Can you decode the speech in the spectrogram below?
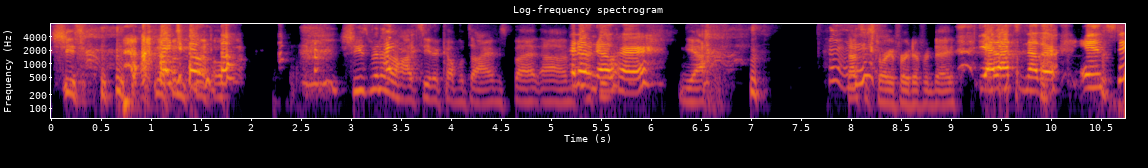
She's I don't know. She's been in the hot seat a couple times, but um, I don't know her. Yeah, that's a story for a different day. yeah, that's another. And stay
